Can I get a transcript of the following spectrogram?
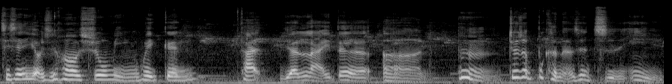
其实有时候书名会跟它原来的呃。就是不可能是直译，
